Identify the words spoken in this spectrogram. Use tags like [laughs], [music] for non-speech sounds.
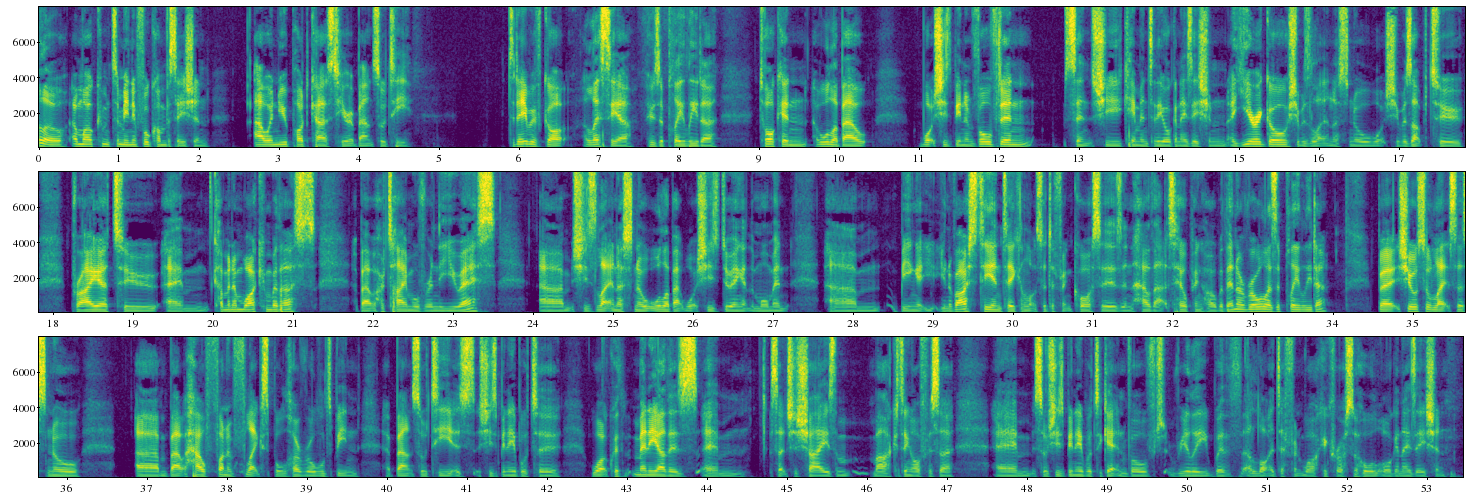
Hello, and welcome to Meaningful Conversation, our new podcast here at Bounce OT. Today we've got Alicia, who's a play leader, talking all about what she's been involved in since she came into the organization a year ago. She was letting us know what she was up to prior to um, coming and working with us, about her time over in the US. Um, she's letting us know all about what she's doing at the moment, um, being at university and taking lots of different courses and how that's helping her within her role as a play leader. But she also lets us know um, about how fun and flexible her role's been at Bounce OT as she's been able to work with many others, um, such as Shy as the marketing officer. Um, so she's been able to get involved really with a lot of different work across the whole organisation.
